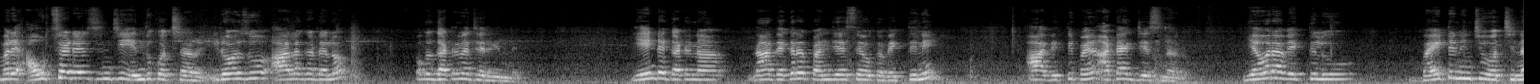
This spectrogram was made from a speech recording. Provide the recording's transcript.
మరి అవుట్ సైడర్స్ నుంచి ఎందుకు వచ్చినారు? ఈరోజు ఆలగడ్డలో ఒక ఘటన జరిగింది. ఏంటి ఘటన? నా దగ్గర పనిచేసే ఒక వ్యక్తిని ఆ వ్యక్తి పైన అటాక్ చేసినారు. ఎవరు ఆ వ్యక్తులు? బయట నుంచి వచ్చిన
